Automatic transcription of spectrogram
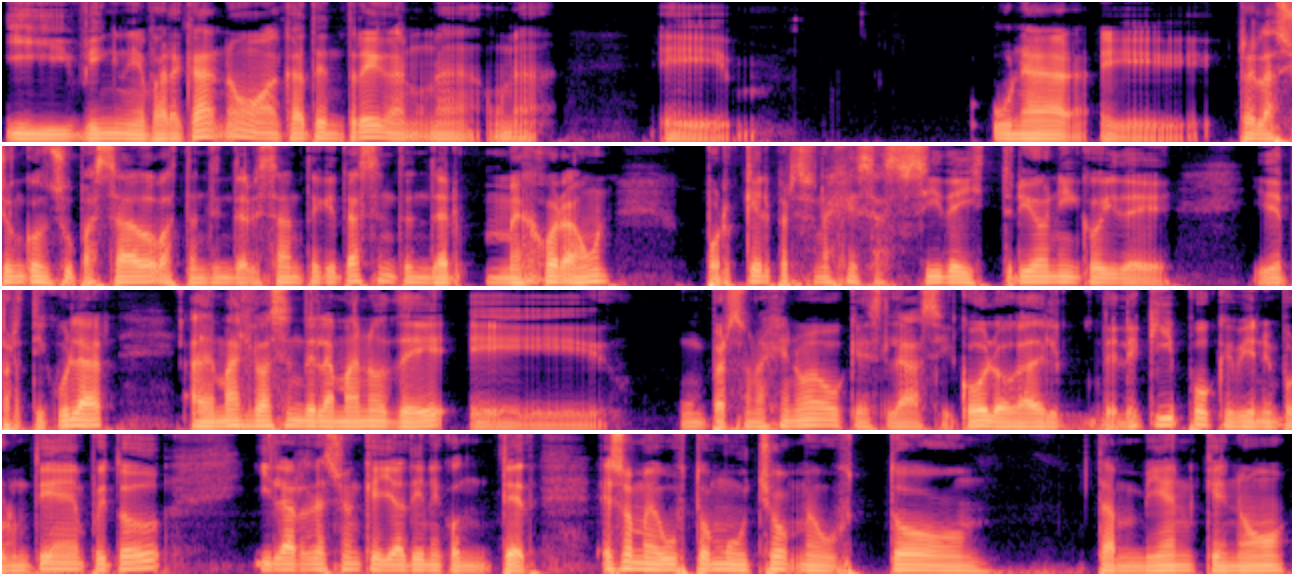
y vine para acá. No, acá te entregan una, una, eh, una eh, relación con su pasado bastante interesante que te hace entender mejor aún por qué el personaje es así de histriónico y de, y de particular. Además lo hacen de la mano de eh, un personaje nuevo que es la psicóloga del, equipo que viene por un tiempo y todo. Y la relación que ella tiene con Ted. Eso me gustó mucho, me gustó también que no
